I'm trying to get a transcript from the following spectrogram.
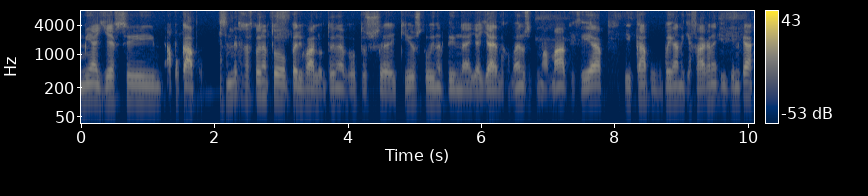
μία γεύση από κάπου. Συνήθως αυτό είναι από το περιβάλλον του, είναι από τους ε, οικείους του, είναι από την ε, γιαγιά ενδεχομένως, από τη μαμά, από τη θεία ή κάπου που πήγανε και φάγανε. Γενικά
